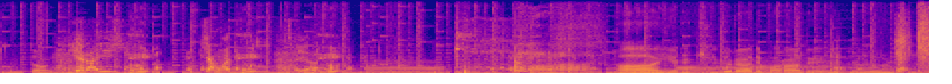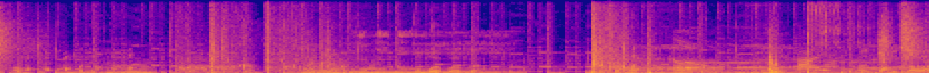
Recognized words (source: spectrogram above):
눈덩이. 얘라 이 쌍화차야. 아 얘를 길들여야 돼 말아야 돼 어한 번에. 어 뭐야 뭐야 뭐야. 여기서 파티. 하이. 아 누구 싸워라.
